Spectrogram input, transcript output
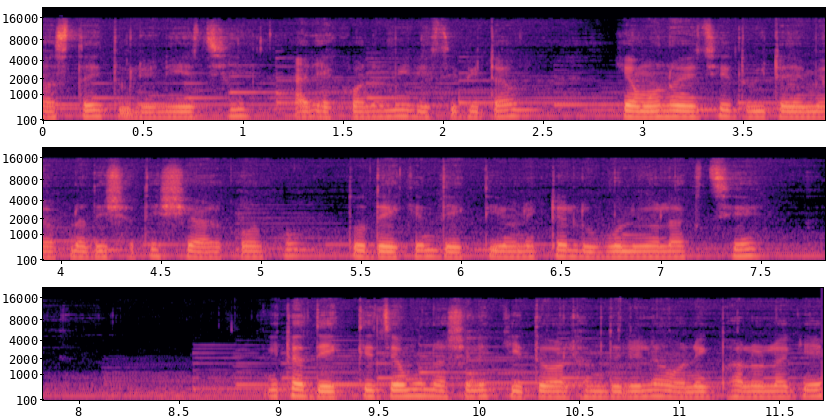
নাস্তায় তুলে নিয়েছি। আর এখন আমি রেসিপিটা কেমন হয়েছে দুইটাই আমি আপনাদের সাথে শেয়ার করব। তো দেখেন দেখতে অনেকটা লোভনীয় লাগছে। এটা দেখতে যেমন আসলে খেতেও আলহামদুলিল্লাহ অনেক ভালো লাগে।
